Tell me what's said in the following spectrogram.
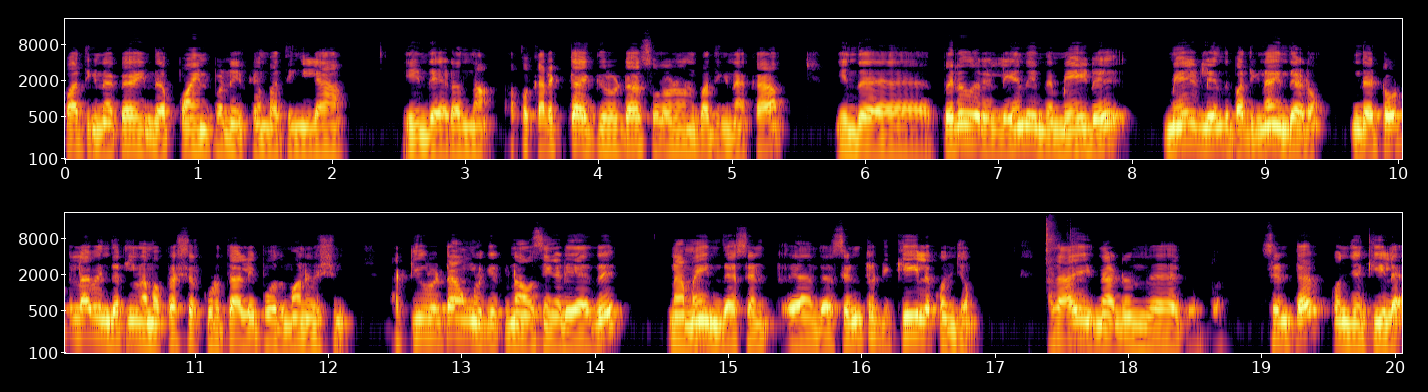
பார்த்தீங்கன்னாக்கா இந்த பாயிண்ட் பண்ணியிருக்கேன் பார்த்தீங்களா இந்த இடம் தான் அப்போ கரெக்டாக அக்யூரேட்டாக சொல்லணும்னு பார்த்தீங்கன்னாக்கா இந்த பெருவரிலேருந்து இந்த மேடு மேடுலேருந்து பார்த்தீங்கன்னா இந்த இடம். இந்த டோட்டலாகவே இந்த இடத்துல நம்ம ப்ரெஷர் கொடுத்தாலே போதுமான விஷயம். அக்யூரேட்டாக உங்களுக்கு இருக்குன்னு அவசியம் கிடையாது. நம்ம இந்த சென்ட் அந்த சென்டருக்கு கீழே கொஞ்சம். அதாவது இந்த சென்டர் கொஞ்சம் கீழே.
